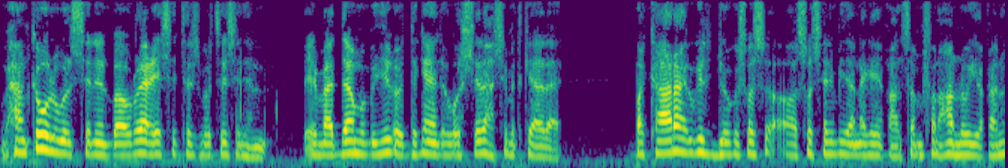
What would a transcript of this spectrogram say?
waxaan ka walwalsaneen baawraaciisa transportation maadaama madiin oo degan warshadaha simidka aadaya bakaaraha wiil jooga soc- oo social media naga yaqaan samafal ahaan noo yaqaano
